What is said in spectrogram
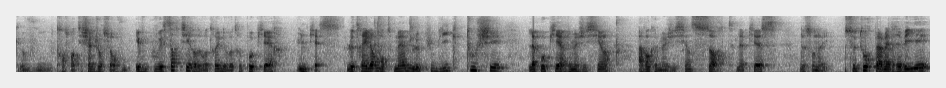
que vous transportez chaque jour sur vous, et vous pouvez sortir de votre œil, de votre paupière, une pièce. Le trailer montre même le public toucher la paupière du magicien avant que le magicien sorte la pièce de son œil. Ce tour permet de réveiller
